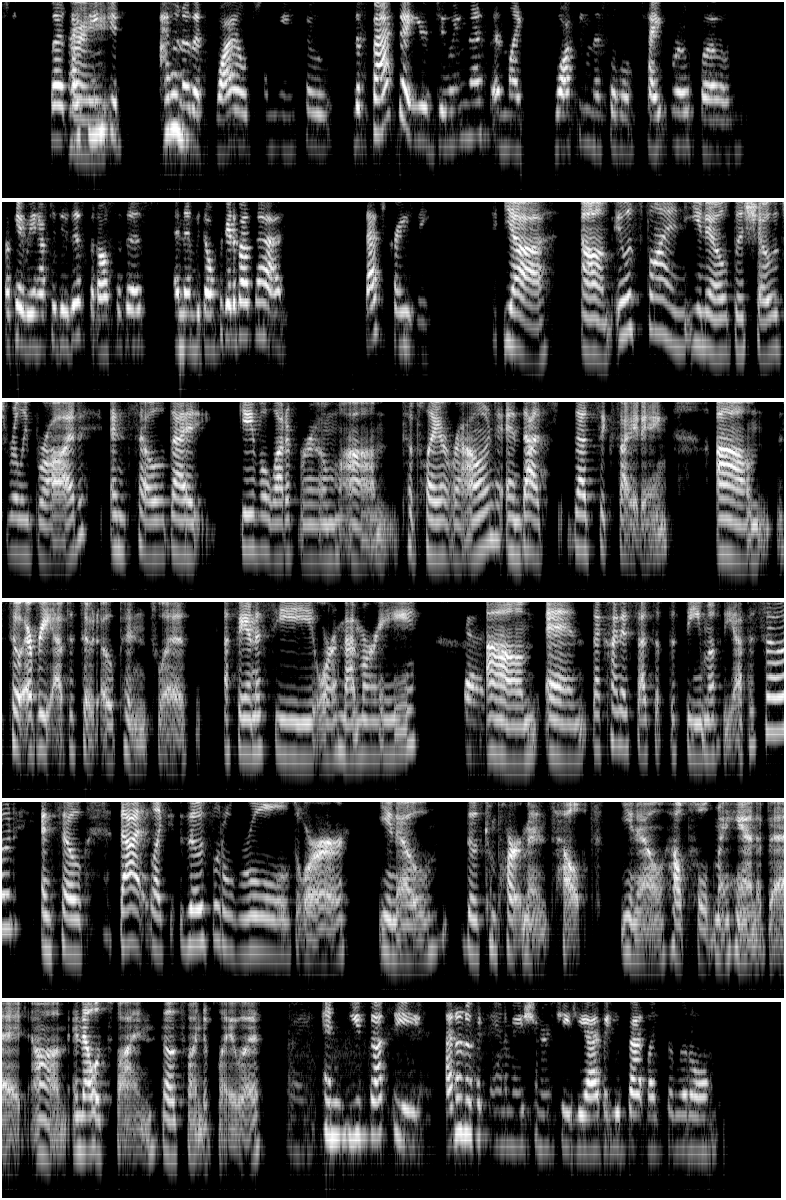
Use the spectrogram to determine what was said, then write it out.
But right. I think it, I don't know, that's wild to me. So the fact that you're doing this and like walking this little tightrope of, okay, we have to do this, but also this, and then we don't forget about that. That's crazy. Yeah. Um, it was fun. You know, the show is really broad. And so that gave a lot of room um, to play around. And that's that's exciting. Um, so every episode opens with a fantasy or a memory. Yeah. Um, and that kind of sets up the theme of the episode. And so that like those little rules or you know those compartments helped you know helped hold my hand a bit. Um, and that was fun. That was fun to play with. Right. And you've got the i don't know if it's animation or cgi but you've got like the little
